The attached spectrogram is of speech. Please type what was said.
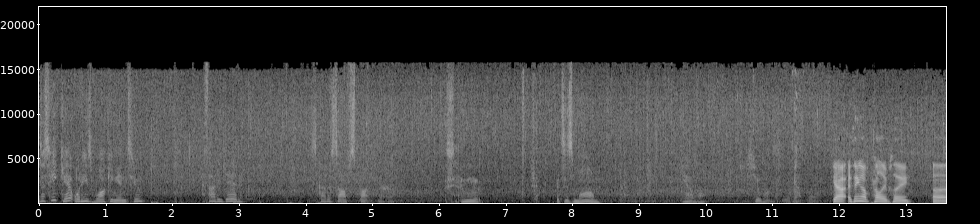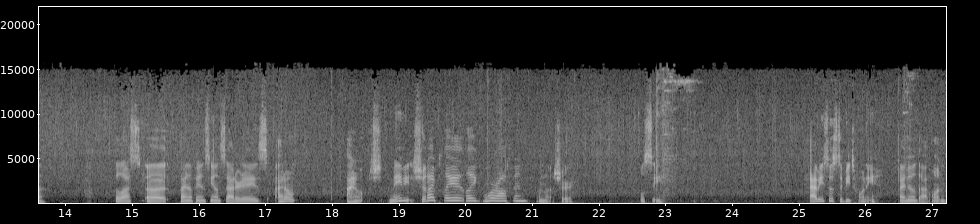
Does he get what he's walking into? I thought he did. He's got a soft spot for her. I mean, it's his mom. Yeah, well, she won't see it that way. Yeah, I think I'll probably play uh the last uh Final Fantasy on Saturdays. I don't I don't sh- maybe should I play it like more often? I'm not sure. We'll see. Abby's supposed to be 20. I know that one.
